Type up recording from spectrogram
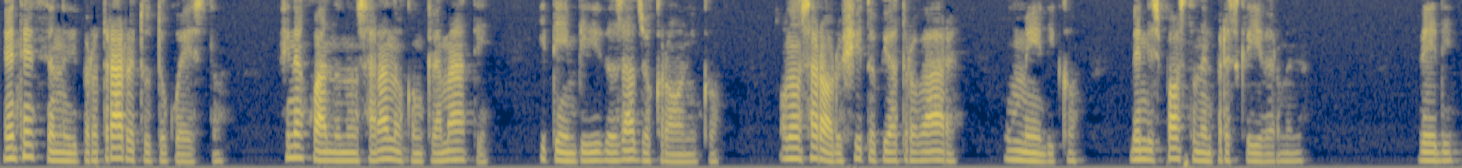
E ho intenzione di protrarre tutto questo fino a quando non saranno conclamati i tempi di dosaggio cronico o non sarò riuscito più a trovare un medico ben disposto nel prescrivermene vedi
